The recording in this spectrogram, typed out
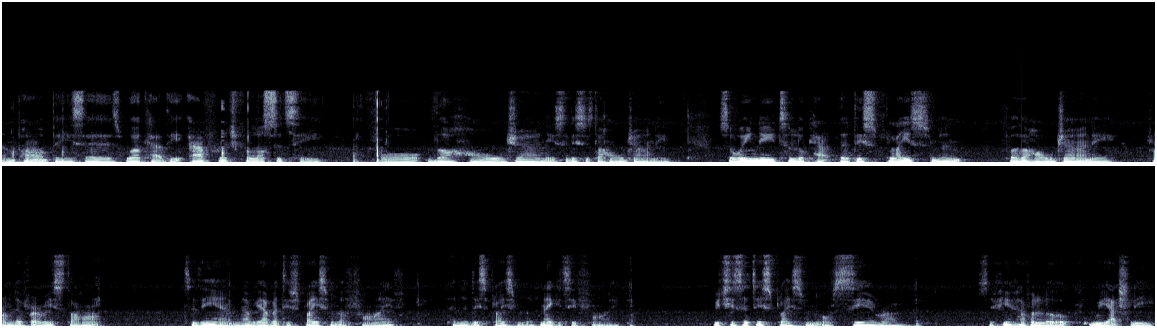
and part B says work out the average velocity for the whole journey. So this is the whole journey. So we need to look at the displacement for the whole journey from the very start to the end. Now we have a displacement of 5, then a displacement of negative 5, which is a displacement of 0. So if you have a look, we actually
